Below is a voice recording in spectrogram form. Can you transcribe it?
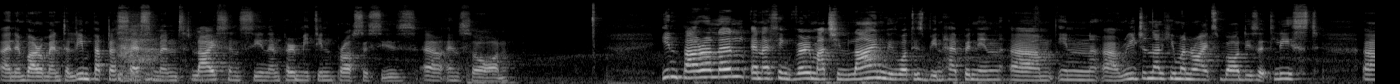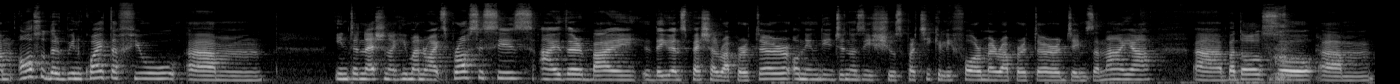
an environmental impact assessment, licensing and permitting processes, uh, and so on. In parallel, and I think very much in line with what has been happening um, in uh, regional human rights bodies at least, um, also there have been quite a few um, international human rights processes, either by the UN Special Rapporteur on Indigenous Issues, particularly former Rapporteur James Anaya, uh, but also um,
